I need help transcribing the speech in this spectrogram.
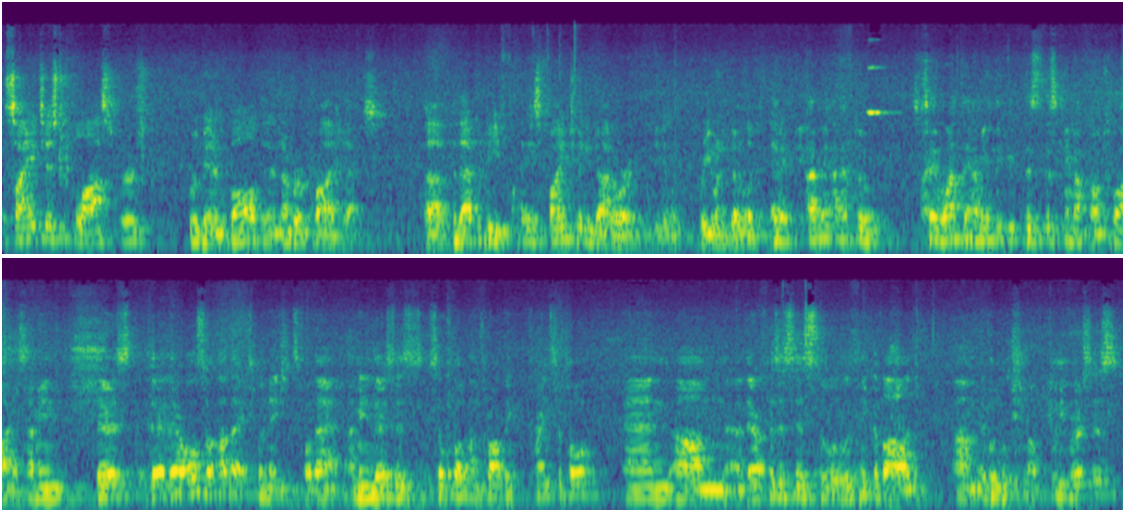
scientists and philosophers who have been involved in a number of projects. Uh, but that would be, I think it's finetuning.org would be where you want to go to look at that. I mean, I have to say one thing. I mean, this, this came up now twice. I mean, there's, there, there are also other explanations for that. I mean, there's this so-called anthropic principle, and um, there are physicists who, who think about um, evolution of universes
